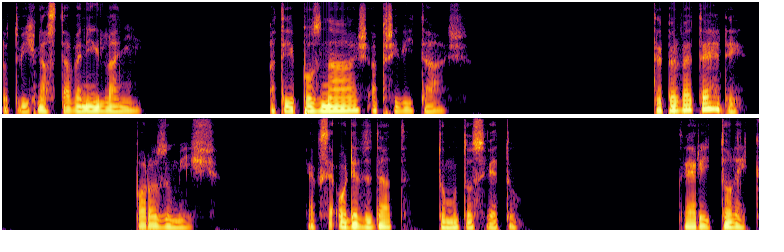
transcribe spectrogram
do tvých nastavených dlaní a ty ji poznáš a přivítáš. Teprve tehdy porozumíš, jak se odevzdat tomuto světu, který tolik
